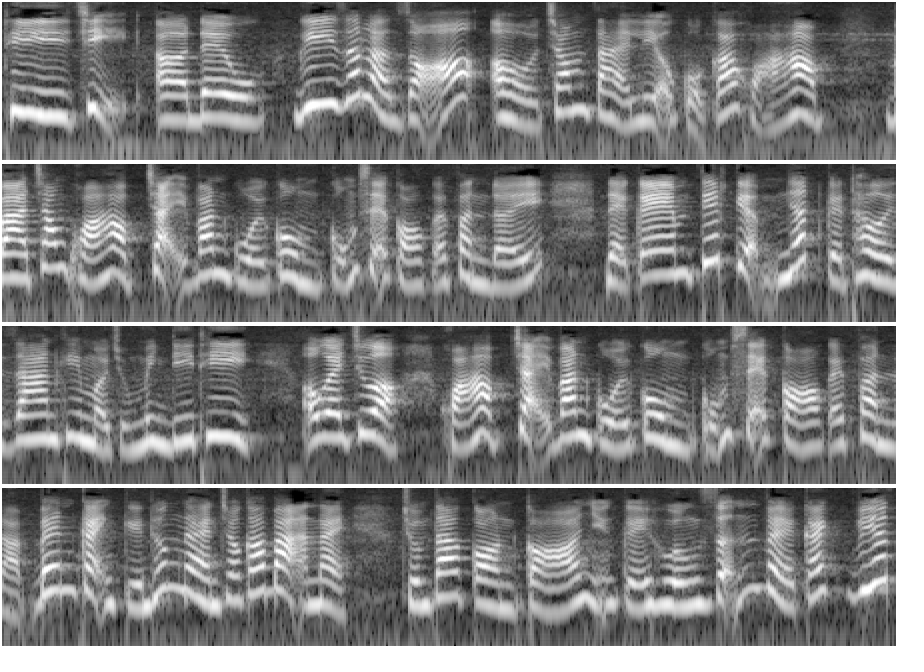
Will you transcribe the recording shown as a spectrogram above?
thì chị uh, đều ghi rất là rõ ở trong tài liệu của các khóa học và trong khóa học chạy văn cuối cùng cũng sẽ có cái phần đấy để các em tiết kiệm nhất cái thời gian khi mà chúng mình đi thi. Ok chưa? Khóa học chạy văn cuối cùng cũng sẽ có cái phần là bên cạnh kiến thức nền cho các bạn này, chúng ta còn có những cái hướng dẫn về cách viết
